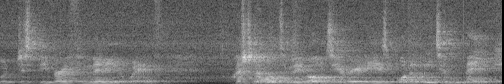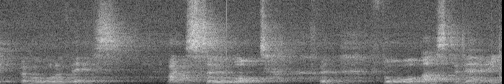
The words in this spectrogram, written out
would just be very familiar with. The question I want to move on to really is what are we to make of all of this? Like, so what for us today?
